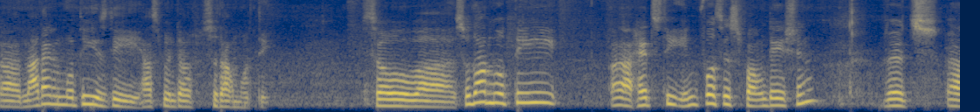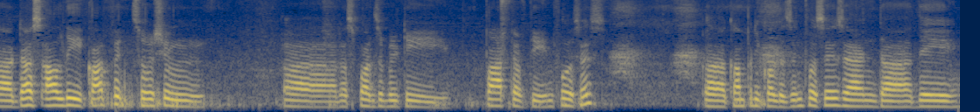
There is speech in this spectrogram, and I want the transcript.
Uh, Narayana Murthy is the husband of Sudha Murthy. So uh, Sudha Murthy uh, heads the Infosys Foundation, which uh, does all the corporate social uh, responsibility part of the Infosys uh, company called as Infosys, and uh, they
